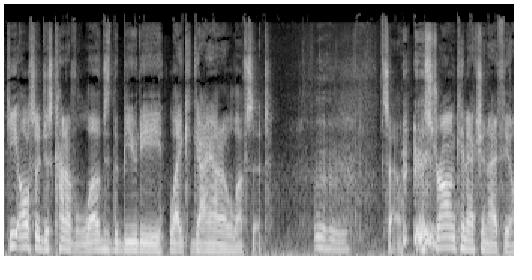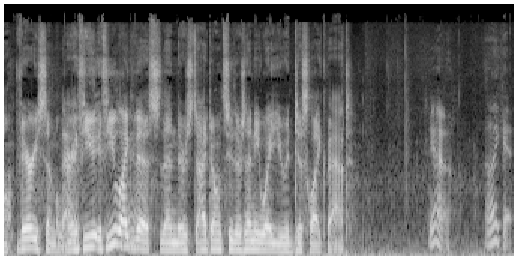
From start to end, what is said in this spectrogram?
he also just kind of loves the beauty like Galeano loves it. Mm-hmm. So a strong connection, I feel very similar. Nice. If you if you like yeah. this, then there's I don't see there's any way you would dislike that. Yeah, I like it.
